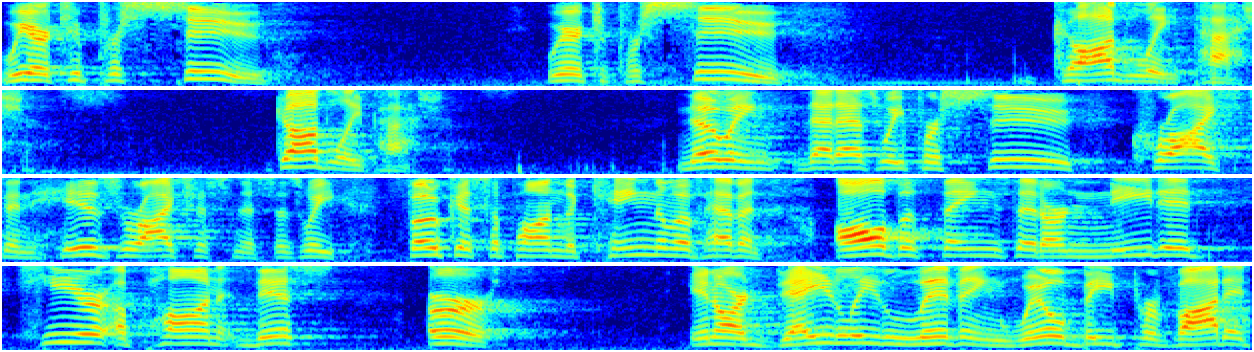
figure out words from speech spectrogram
we are to pursue, we are to pursue godly passions. Godly passions. Knowing that as we pursue Christ and His righteousness, as we focus upon the kingdom of heaven, all the things that are needed here upon this earth in our daily living will be provided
